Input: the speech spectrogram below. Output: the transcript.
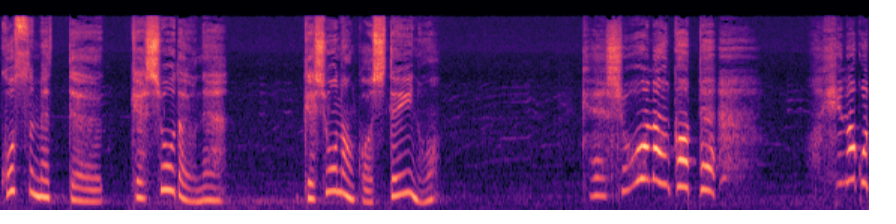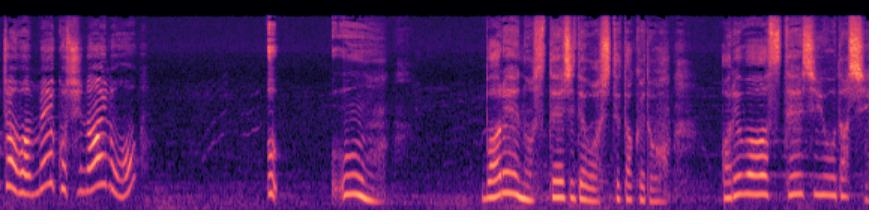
コスメって化粧だよね。化粧なんかしていいの？化粧なんかって、ひなこちゃんはメイクしないの？うん。バレエのステージではしてたけど、あれはステージ用だし。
